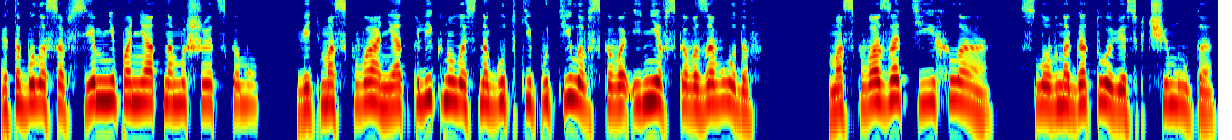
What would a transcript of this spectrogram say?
Это было совсем непонятно Мышецкому, ведь Москва не откликнулась на гудки Путиловского и Невского заводов. Москва затихла, словно готовясь к чему-то.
